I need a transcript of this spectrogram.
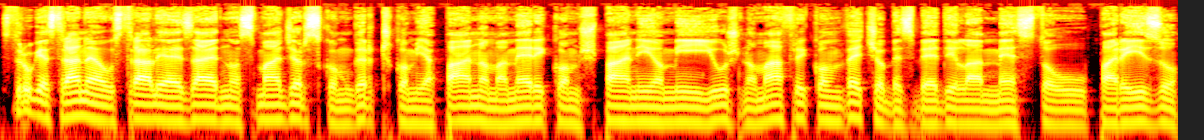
S druge strane, Australija je zajedno s Mađarskom, Grčkom, Japanom, Amerikom, Španijom i Južnom Afrikom već obezbedila mesto u Parizu.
